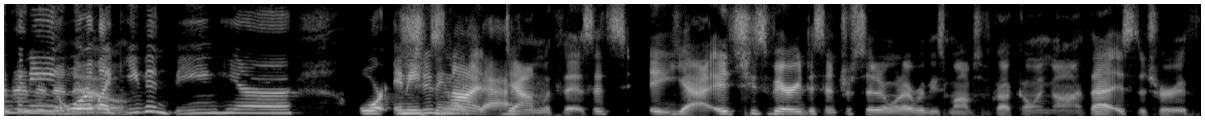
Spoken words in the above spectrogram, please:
no, no, company or like even being here or anything she's not like that. down with this. It's it, yeah, it's she's very disinterested in whatever these moms have got going on. That is the truth.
